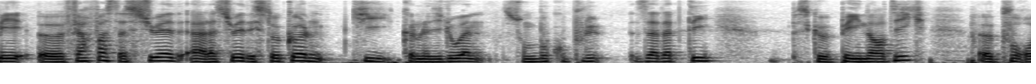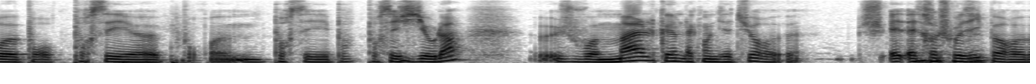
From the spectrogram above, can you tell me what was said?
Mais euh, faire face à, Suède, à la Suède et Stockholm, qui, comme l'a dit Louane, sont beaucoup plus adaptés parce que pays nordiques euh, pour, euh, pour, pour ces, euh, pour, euh, pour ces, pour, pour ces JO là, je vois mal quand même la candidature euh, être choisie par, euh,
